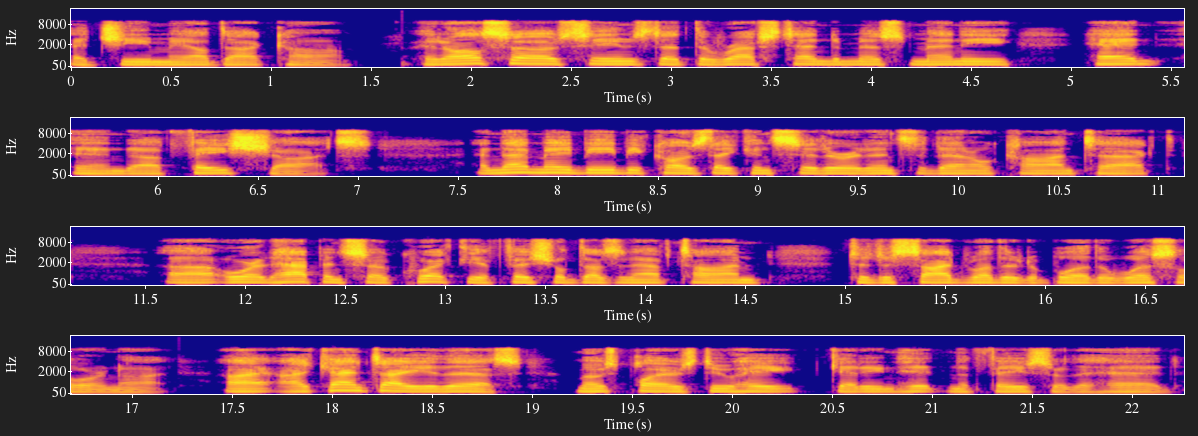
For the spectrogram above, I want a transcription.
at gmail.com. It also seems that the refs tend to miss many head and uh, face shots. And that may be because they consider it incidental contact uh, or it happens so quick the official doesn't have time to decide whether to blow the whistle or not. I, I can tell you this most players do hate getting hit in the face or the head.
